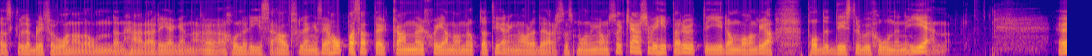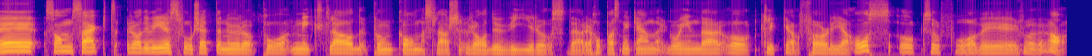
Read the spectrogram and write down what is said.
Jag skulle bli förvånad om den här regeln håller i sig allt för länge. Så jag hoppas att att det kan ske någon uppdatering av det där så småningom. Så kanske vi hittar ut i de vanliga podddistributionen igen. Eh, som sagt, Radiovirus fortsätter nu på mixcloud.com radiovirus där. Jag hoppas ni kan gå in där och klicka följa oss och så får vi, ja,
